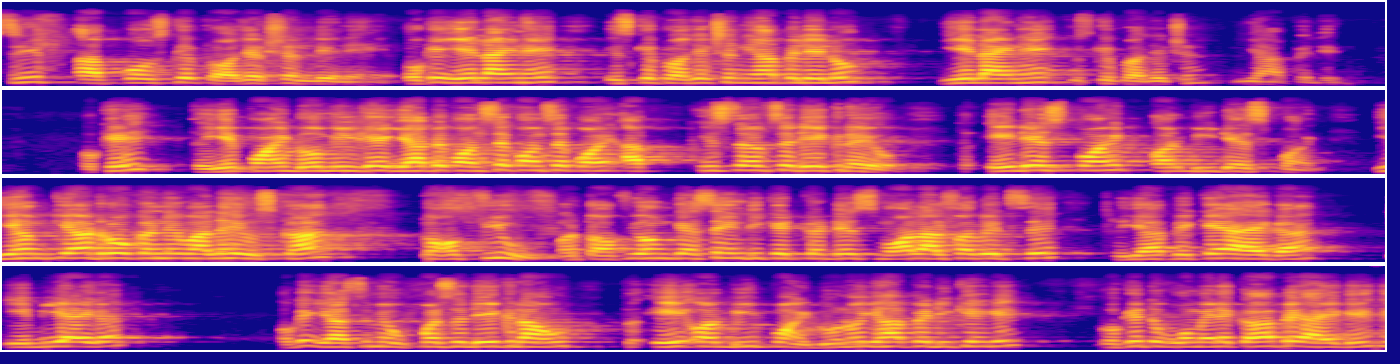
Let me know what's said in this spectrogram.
सिर्फ़ आपको उसके प्रोजेक्शन लेने हैं ओके ये लाइन है, इसके प्रोजेक्शन यहाँ पे ले लो। ये लाइन है, उसके प्रोजेक्शन यहाँ पे ले लो ओके तो ये पॉइंट दो मिल गए। यहाँ पे कौन से कौन से पॉइंट आप इस तरफ़ से देख रहे हो। तो ए डेस पॉइंट और बी डेस पॉइंट ये हम क्या ड्रॉ करने वाले हैं उसका टॉप व्यू और टॉप व्यू हम कैसे इंडिकेट करते हैं? स्मॉल अल्फ़ाबेट से। तो यहाँ पे क्या आएगा? ए बी आएगा। ओके यहाँ से मैं ऊपर से देख रहा हूँ। तो ए और बी पॉइंट दोनों यहाँ पे दिखेंगे। ओके तो वो मैंने कहा पे आएँगे?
